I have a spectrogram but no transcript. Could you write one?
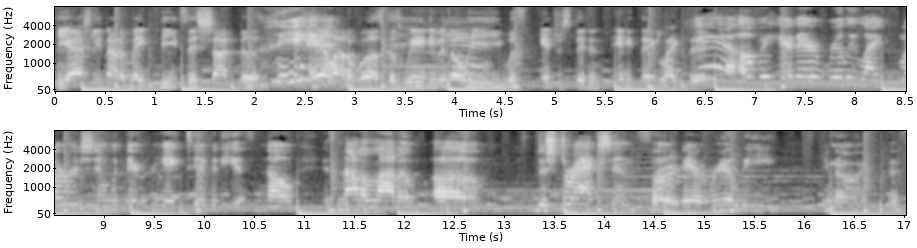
He actually know how to make beats. It shocked the yeah. hell out of us because we didn't even know he was interested in anything like that. Yeah, over here they're really like flourishing with their creativity. It's no, it's not a lot of um, distractions. So Right. they're really, you know, it's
